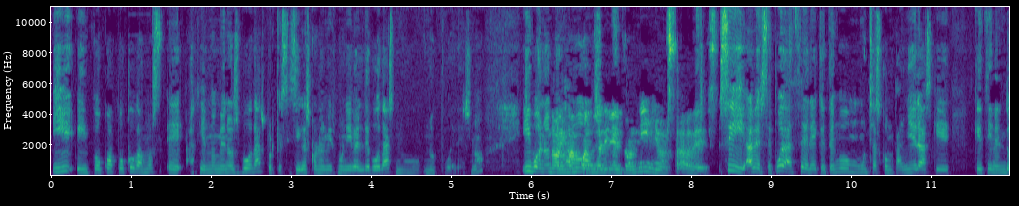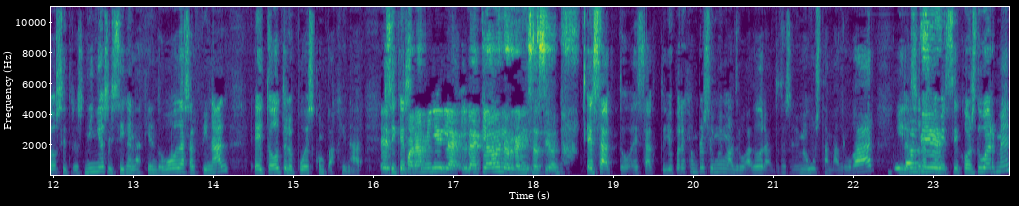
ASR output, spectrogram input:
Y, y, poco a poco vamos eh, haciendo menos bodas, porque si sigues con el mismo nivel de bodas no, no puedes, ¿no? Y bueno, no, empezamos... Cuando con niños, ¿sabes? Sí, a ver, se puede hacer, ¿eh? que tengo muchas compañeras que, que tienen dos y tres niños y siguen haciendo bodas, al final eh, todo te lo puedes compaginar. Es, sí que para es... mí la, la, clave es la organización. Exacto, exacto. Yo, por ejemplo, soy muy madrugadora, entonces a mí me gusta madrugar y las horas que mis hijos duermen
